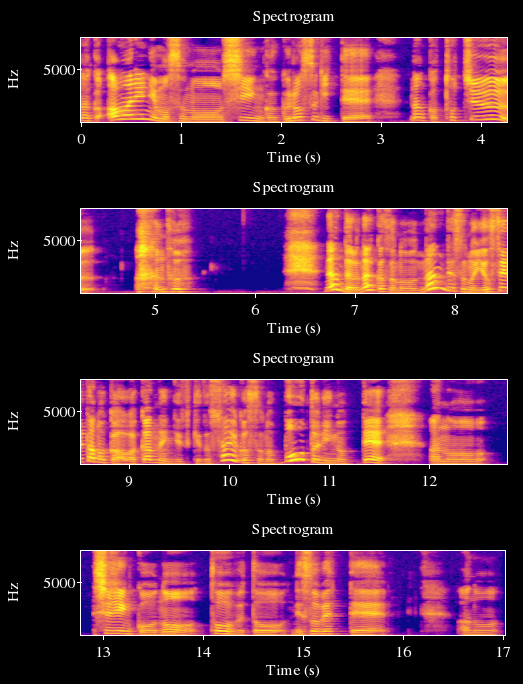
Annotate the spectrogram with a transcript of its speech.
なんかあまりにもそのシーンがグロすぎて、なんか途中、あの、なんだろう、なんかその、なんでその寄せたのかはわかんないんですけど、最後そのボートに乗って、あの、主人公の頭部と寝そべって、あの、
